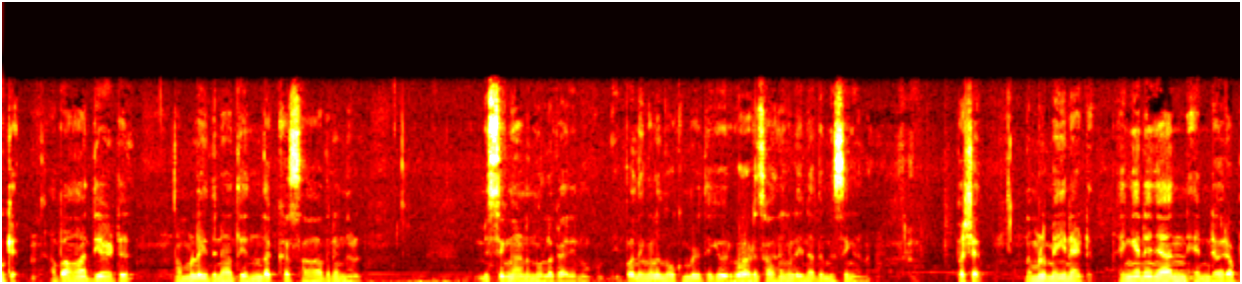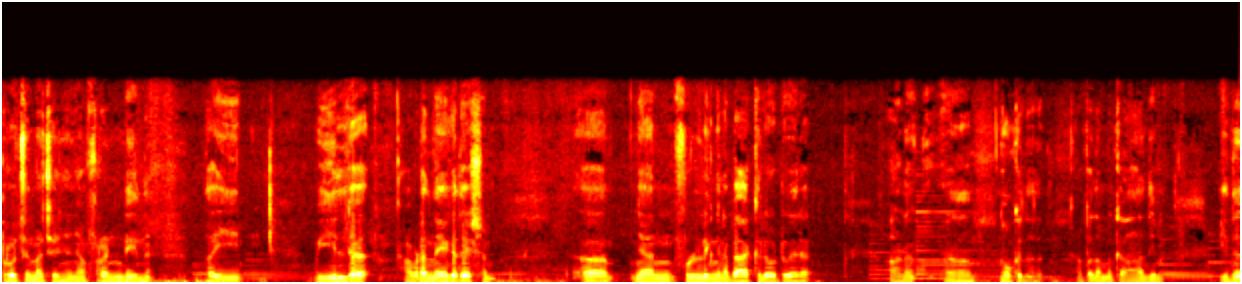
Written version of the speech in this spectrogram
ഓക്കെ അപ്പോൾ ആദ്യമായിട്ട് നമ്മൾ ഇതിനകത്ത് എന്തൊക്കെ സാധനങ്ങൾ മിസ്സിങ് ആണെന്നുള്ള കാര്യം നോക്കും. ഇപ്പോൾ നിങ്ങൾ നോക്കുമ്പോഴത്തേക്ക് ഒരുപാട് സാധനങ്ങൾ ഇതിനകത്ത് മിസ്സിങ് ആണ്. പക്ഷേ നമ്മൾ മെയിനായിട്ട് എങ്ങനെ ഞാൻ എന്റെ ഒരു അപ്രോച്ച് എന്ന് വെച്ച് കഴിഞ്ഞാൽ ഞാൻ ഫ്രണ്ടിൽ നിന്ന് ഈ വീലിന്റെ അവിടെ നിന്ന് ഏകദേശം ഞാൻ ഫുൾ ഇങ്ങനെ ബാക്കിലോട്ട് വരെ ആണ് നോക്കുന്നത്. അപ്പോൾ നമുക്ക് ആദ്യം ഇത്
